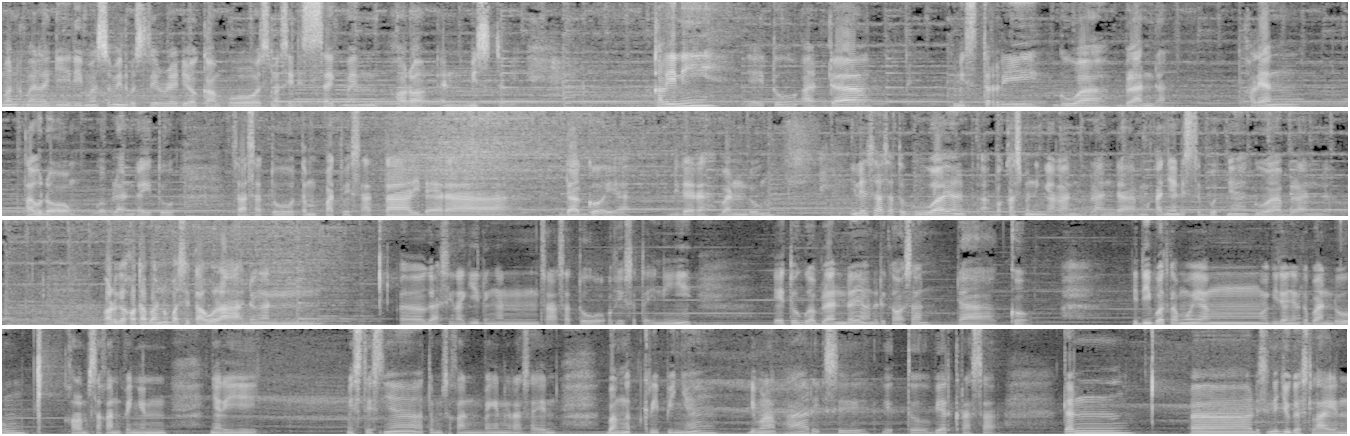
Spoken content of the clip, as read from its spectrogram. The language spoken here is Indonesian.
Teman-teman kembali lagi di Masum University Radio Campus Masih di segmen Horror and Mystery. Kali ini yaitu ada misteri Gua Belanda. Kalian tahu dong Gua Belanda itu Salah satu tempat wisata di daerah Dago ya Di daerah Bandung. Ini salah satu gua yang bekas peninggalan Belanda, makanya disebutnya gua Belanda warga kota Bandung pasti tahu lah dengan uh, gak asing lagi dengan salah satu objek wisata ini yaitu gua Belanda yang ada di kawasan Dago. Jadi buat kamu yang lagi jalan-jalan ke Bandung, kalau misalkan pengen nyari mistisnya atau misalkan pengen ngerasain banget creepy-nya di malam hari sih gitu biar kerasa dan uh, di sini juga selain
